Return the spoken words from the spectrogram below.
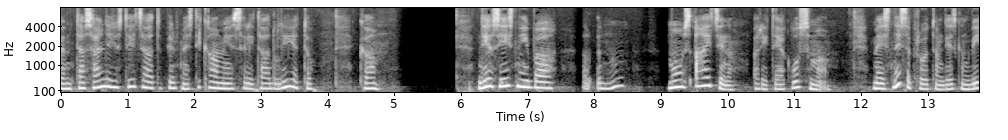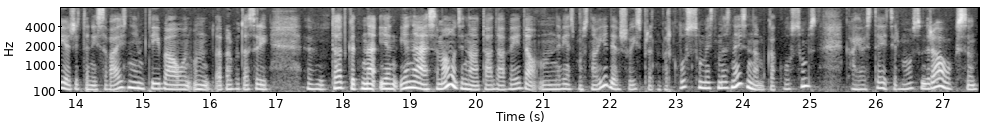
Tā saļģi jūs teicāt, pirms mēs tikāmies arī tādu lietu, ka Dievs īstenībā nu, mūs aicina arī tajā klusumā. Mēs nesaprotam diezgan bieži savā aizņemtībā, un, un varbūt tas arī um, tad, kad ne, ja, ja neesam audzināti tādā veidā, un neviens mums nav iedevis šo izpratni par klusumu, mēs maz nezinām, ka klusums, kā jau es teicu, ir mūsu draugs. Un,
